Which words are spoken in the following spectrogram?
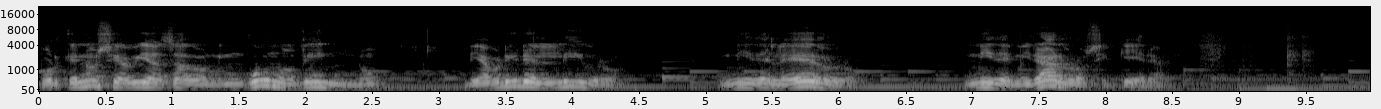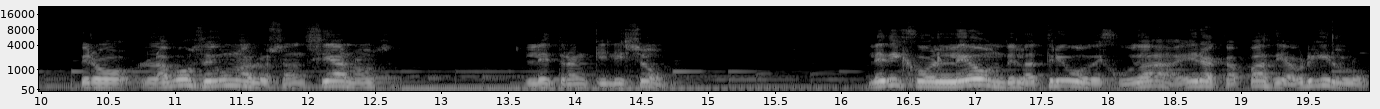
porque no se había hallado ninguno digno de abrir el libro, ni de leerlo, ni de mirarlo siquiera. Pero la voz de uno de los ancianos le tranquilizó. Le dijo, el león de la tribu de Judá era capaz de abrirlo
